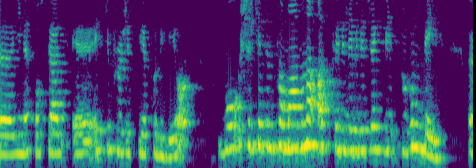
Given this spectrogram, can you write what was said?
e, yine sosyal e, etki projesi yapabiliyor. Bu şirketin tamamına atfedilebilecek bir durum değil. E,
